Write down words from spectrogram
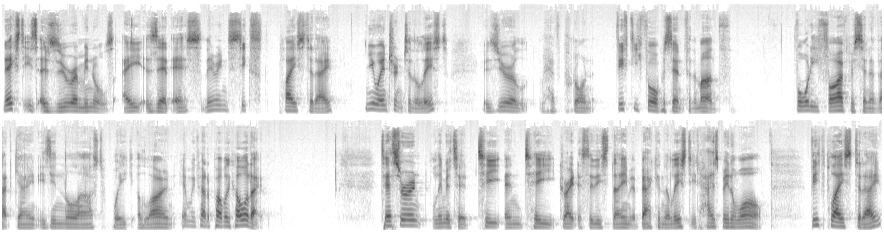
Next is Azure Minerals, AZS. They're in sixth place today. New entrant to the list. Azure have put on 54% for the month. 45% of that gain is in the last week alone, and we've had a public holiday. Tesserent Limited, TNT. Great to see this name back in the list. It has been a while. Fifth place today.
